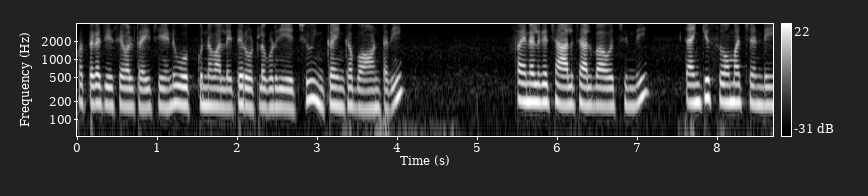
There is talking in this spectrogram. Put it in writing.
కొత్తగా చేసేవాళ్ళు ట్రై చేయండి. ఓపుకున్న వాళ్ళైతే రోట్లో కూడా చేయొచ్చు. ఇంకా ఇంకా బాగుంటుంది. ఫైనల్గా చాలా చాలా బాగా వచ్చింది. థ్యాంక్ యూ సో మచ్ అండి.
